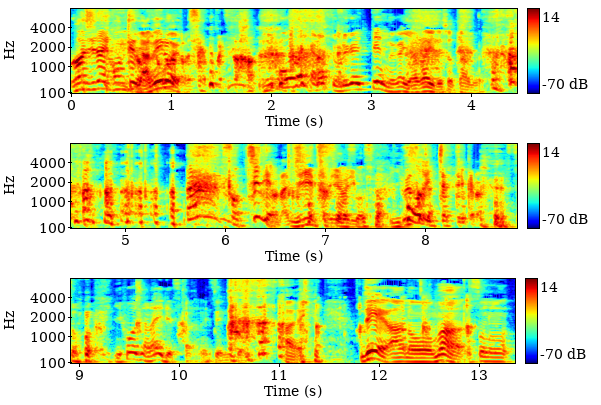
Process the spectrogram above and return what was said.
同じ台本っていうのはやめろよ違法だからさやっぱりさ。違法だからって俺が言ってんのがやばいでしょ、多分。そっちだよな、事実よりも。そうそうそう違法言っちゃってるから。そう、違法じゃないですからね、全然。はい。で、あの、まあ、その、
